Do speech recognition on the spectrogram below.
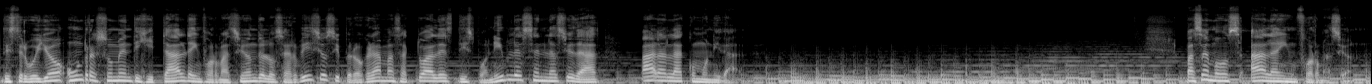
distribuyó un resumen digital de información de los servicios y programas actuales disponibles en la ciudad para la comunidad. Pasemos a la información.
